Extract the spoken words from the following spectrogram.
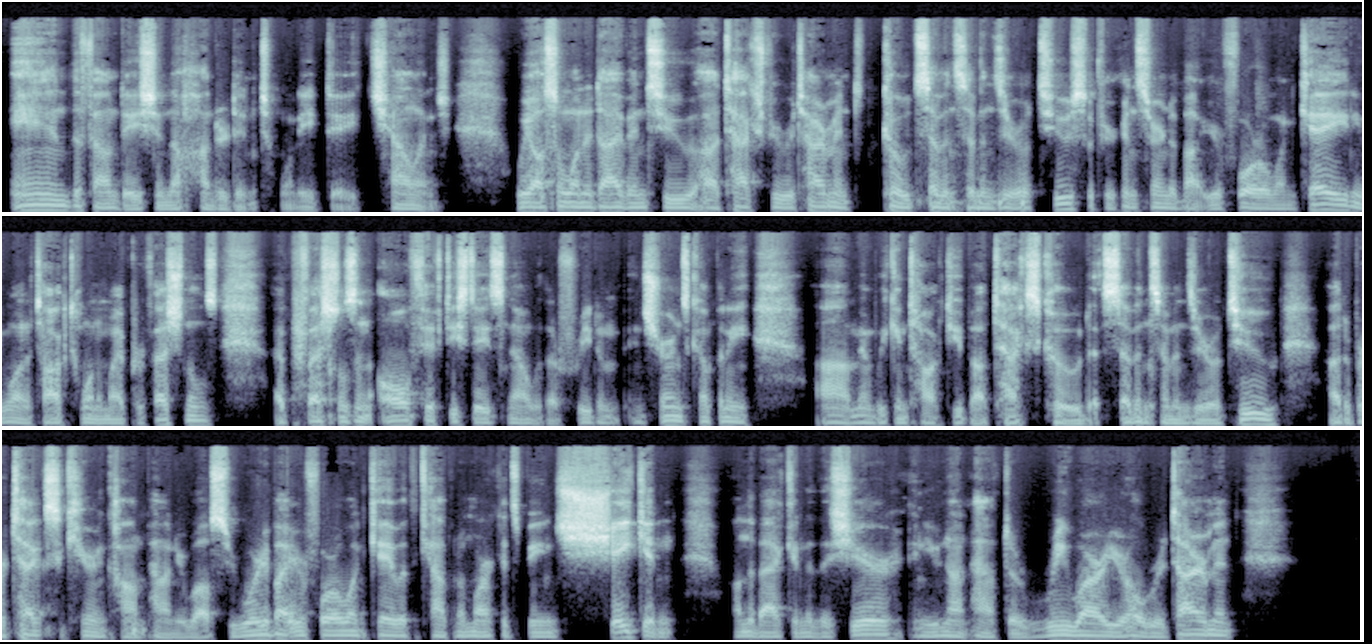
and the foundation, the 120 day challenge. We also want to dive into uh, tax free retirement code 7702. So if you're concerned about your 401k and you want to talk to one of my professionals, I have professionals in all 50 states now with our Freedom Insurance Company. Um, and we can talk to you about tax code 7702 uh, to protect, secure, and compound your wealth. So you're worried about your 401k with the capital markets being shaken on the back end of this year and you not have to rewire your whole retirement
